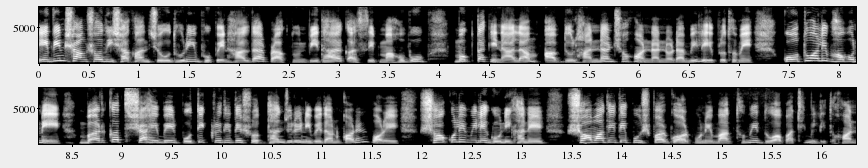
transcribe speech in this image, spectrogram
এদিন সাংসদ ঈশা খান চৌধুরী, ভূপেন হালদার, প্রাক্তন বিধায়ক আসিফ মাহবুব, মোক্তাকিন আলম, আব্দুল হান্নান সহ অন্যান্যরা মিলে প্রথমে কোতোয়ালি ভবনে বরকত সাহেবের প্রতিকৃতিতে শ্রদ্ধাঞ্জলি নিবেদন করেন। পরে সকলে মিলে গনি খানের সমাধিতে পুষ্পার্ঘ অর্পণের মাধ্যমে দোয়াপাঠে মিলিত হন।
